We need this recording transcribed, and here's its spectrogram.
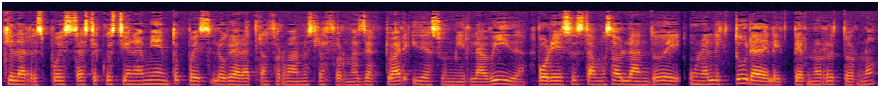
que la respuesta a este cuestionamiento pues lograra transformar nuestras formas de actuar y de asumir la vida. Por eso estamos hablando de una lectura del eterno retorno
